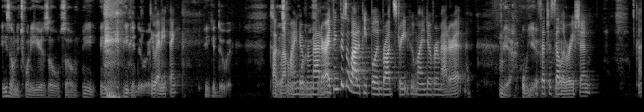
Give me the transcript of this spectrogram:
he's only 20 years old, so he he, he can do it. do anything. He can do it. So Talk that's about mind over matter. I think there's a lot of people in Broad Street who mind over matter it. Yeah. Oh yeah. It's such a celebration. Uh,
